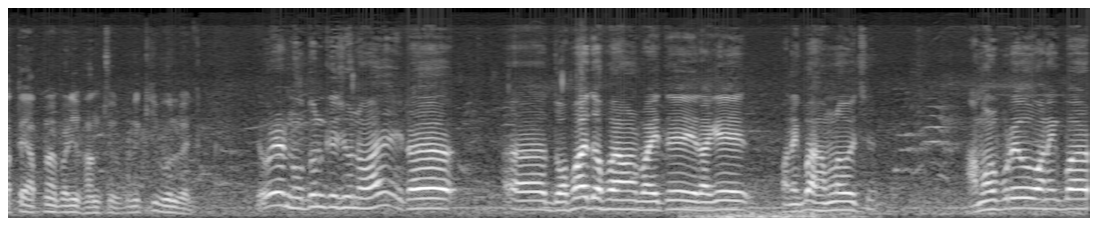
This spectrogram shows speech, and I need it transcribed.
রাতে আপনার বাড়ি ভাঙচুর মানে কি বলবেন? এবারে নতুন কিছু নয় এটা দফায় দফায় আমার বাড়িতে এর আগে অনেকবার হামলা হয়েছে। আমার উপরেও অনেকবার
